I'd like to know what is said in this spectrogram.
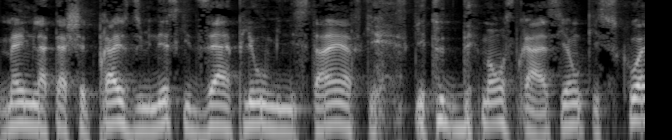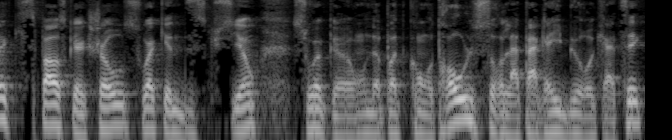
même l'attaché de presse du ministre qui disait appeler au ministère, ce qui est, ce qui est toute démonstration, qu'il soit qu'il se passe quelque chose, soit qu'il y a une discussion, soit qu'on n'a pas de contrôle sur l'appareil bureaucratique,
